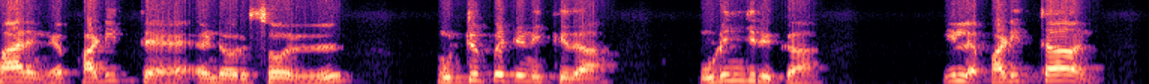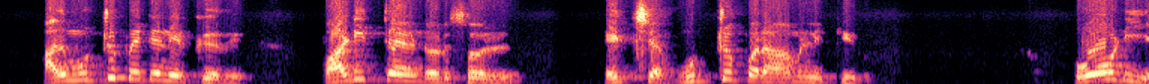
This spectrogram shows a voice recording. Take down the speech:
பாருங்க படித்த என்ற ஒரு சொல் முற்றுப்பெற்று நிக்குதா முடிஞ்சிருக்கா? இல்ல படித்தான். அது முற்றுப்பெற்று நிற்குது. படித்த என்ற ஒரு சொல் எச்சம் முற்று பெறாமல் நிற்குது ஓடிய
